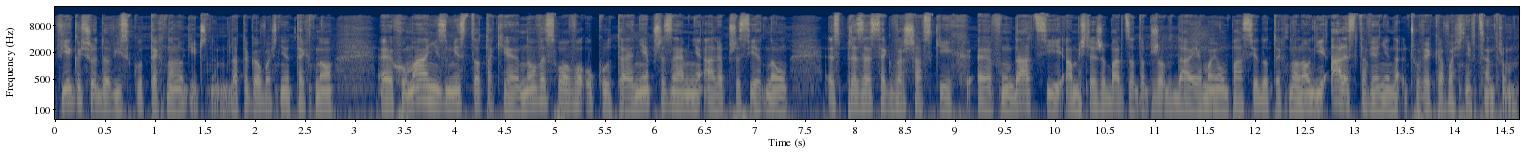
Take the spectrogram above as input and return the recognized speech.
w jego środowisku technologicznym. Dlatego właśnie technohumanizm jest to takie nowe słowo ukute nie przeze mnie, ale przez jedną z prezesek warszawskich e, fundacji, a myślę, że bardzo dobrze oddaje moją pasję do technologii, ale stawianie człowieka właśnie w centrum.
